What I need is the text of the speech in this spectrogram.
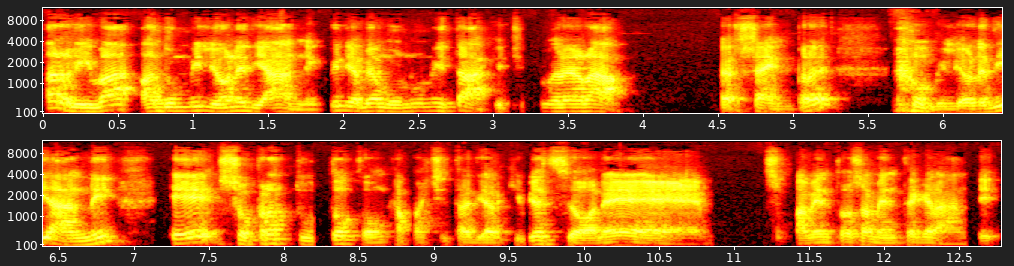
arriva ad un milione di anni. Quindi abbiamo un'unità che ci durerà per sempre, un milione di anni, e soprattutto con capacità di archiviazione spaventosamente grandi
